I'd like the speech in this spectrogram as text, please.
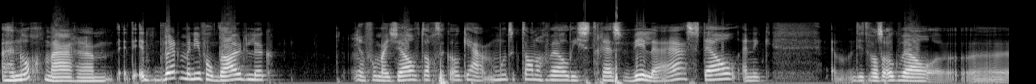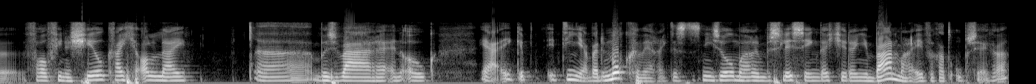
Uh, nog. Maar um, het, werd me in ieder geval duidelijk. En voor mijzelf dacht ik ook, ja, moet ik dan nog wel die stress willen? Hè? Stel, en ik, dit was ook wel, vooral financieel krijg je allerlei uh, bezwaren. En ook, ja, ik heb tien jaar bij de NOK gewerkt. Dus het is niet zomaar een beslissing dat je dan je baan maar even gaat opzeggen.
